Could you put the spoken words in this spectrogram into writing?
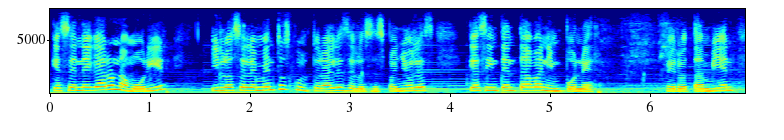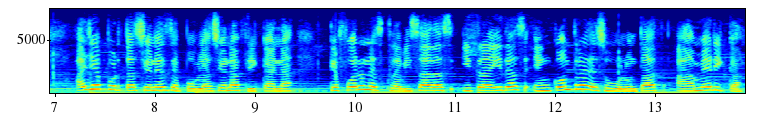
que se negaron a morir y los elementos culturales de los españoles que se intentaban imponer. Pero también hay aportaciones de población africana que fueron esclavizadas y traídas en contra de su voluntad a América,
